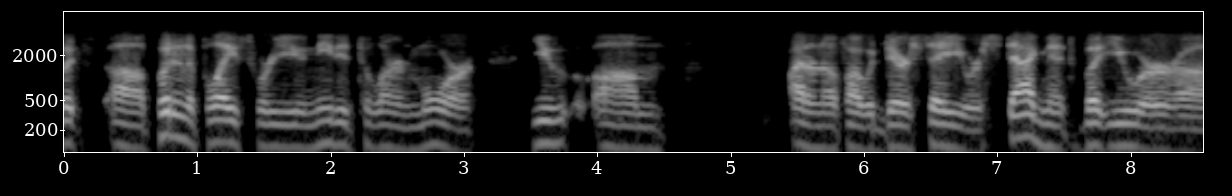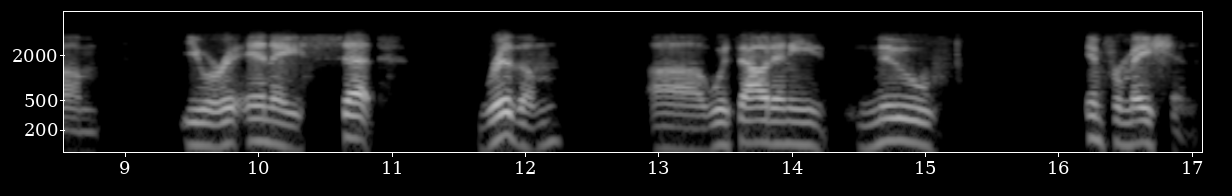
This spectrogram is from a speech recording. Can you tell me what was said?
but uh, put in a place where you needed to learn more. You, um, I don't know if I would dare say you were stagnant, but you were um, you were in a set rhythm uh, without any new information.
